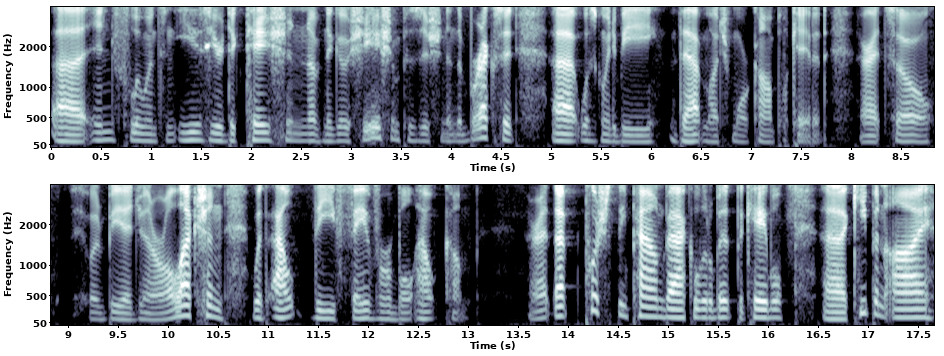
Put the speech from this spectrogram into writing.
uh, influence and easier dictation of negotiation position in the Brexit uh, was going to be that much more complicated. All right, so it would be a general election without the favorable outcome. All right, that pushed the pound back a little bit, the cable. Uh, keep an eye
